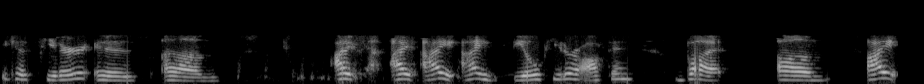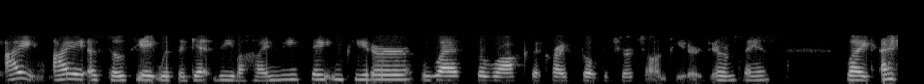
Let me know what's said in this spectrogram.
because Peter is um I I I I feel Peter often, but um I I I associate with the get thee behind me Satan Peter less the rock that Christ built the church on Peter. Do you know what I'm saying? Like I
